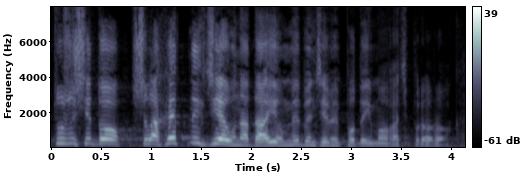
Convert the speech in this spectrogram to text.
którzy się do szlachetnych dzieł nadają, my będziemy podejmować proroka.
